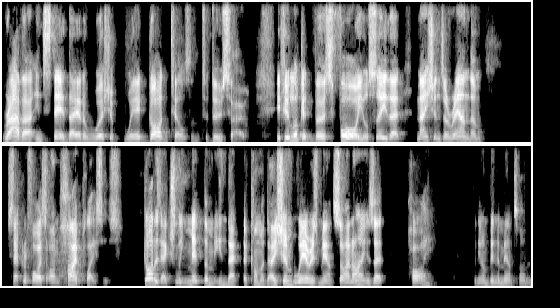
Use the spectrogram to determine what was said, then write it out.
Rather, instead, they are to worship where God tells them to do so. If you look at verse 4, you'll see that nations around them sacrifice on high places. God has actually met them in that accommodation. Where is Mount Sinai? Is that high? Anyone been to Mount Sinai?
